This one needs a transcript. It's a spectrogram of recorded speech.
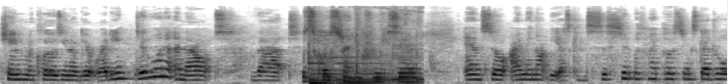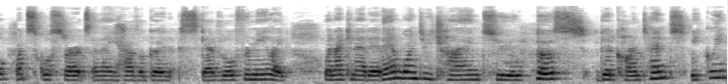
change my clothes, you know, get ready. Did want to announce that school's starting for me soon. And so I may not be as consistent with my posting schedule. Once school starts and I have a good schedule for me, like when I can edit. I am going to be trying to post good content weekly,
